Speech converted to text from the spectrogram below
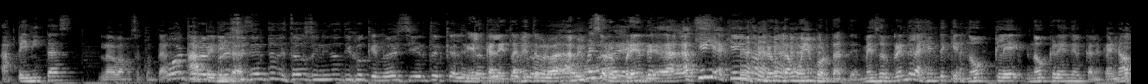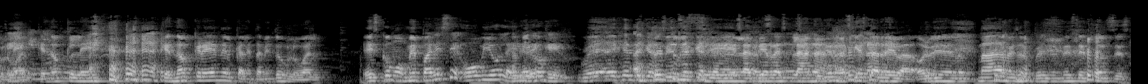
apenitas la vamos a contar. pero el presidente de Estados Unidos dijo que no es cierto el calentamiento, el calentamiento global. A mí me sorprende. aquí, aquí hay una pregunta muy importante. Me sorprende la gente que no, cree, no cree en el calentamiento global. Que no, cree, que no cree en el calentamiento global. Es como, me parece obvio la idea de que. Güey, hay gente que piensa que la, Tierra es plana, aquí está arriba, olvídenlo. Nada me sorprende en este entonces.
